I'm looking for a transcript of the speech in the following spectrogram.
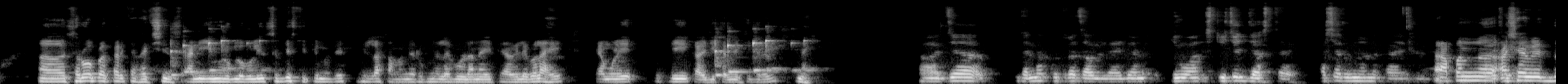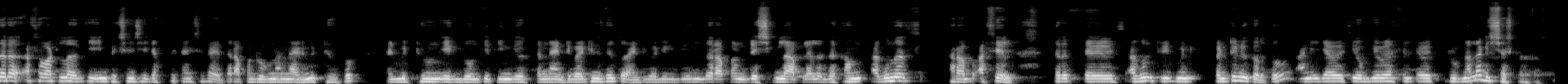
सर्व प्रकारच्या व्हॅक्सिन्स आणि इम्युनोग्लोबुलिन सद्यस्थितीमध्ये जिल्हा सामान्य रुग्णालय बुलढाणा येथे अवेलेबल आहे. त्यामुळे कुठलीही काळजी करण्याची गरज नाही. ज्या ज्यांना कुत्रा चावलेला आहे ज्यांना किंवा स्टिचेस जास्त आहे अशा रुग्णांना काय आपण अशा वेळेस जर असं वाटलं की इन्फेक्शनचे जास्त चान्सेस आहे तर आपण रुग्णांना ऍडमिट ठेवतो. ॲडमिट ठेवून एक दोन ते तीन दिवस त्यांना अँटीबायोटिक्स देतो. अँटीबायोटिक्स देऊन जर आपण ड्रेसिंगला आपल्याला जखम अजूनच खराब असेल तर त्यावेळेस अजून ट्रीटमेंट कंटिन्यू करतो आणि ज्यावेळेस योग्य वेळ असेल त्यावेळेस रुग्णाला डिस्चार्ज करत असतो.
